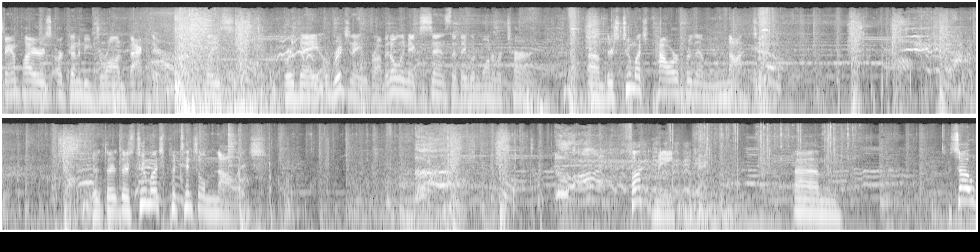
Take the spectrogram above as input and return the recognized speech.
vampires are going to be drawn back there, to the place where they originate from. It only makes sense that they would want to return. Um, there's too much power for them not to. There- there- there's too much potential knowledge. Fuck me. Okay. Um. So,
